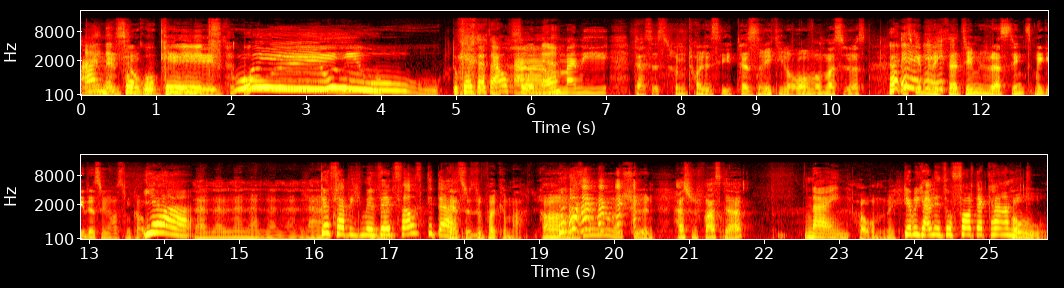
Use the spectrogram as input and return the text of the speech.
einen Schokokeks. Hui, du kennst das auch so, Ah, ne? Manni, das ist schon ein tolles Lied. Das ist ein richtiger Ohrwurm, weißt du das? Das geht mir nicht. Seitdem du das singst, mir geht das nicht aus dem Kopf. Ja, La, la, la, das habe ich mir selbst Ja, ausgedacht. hast du super gemacht. Oh, so schön. Hast du Spaß gehabt? Nein, Warum nicht? die habe ich alle sofort erkannt. Oh,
